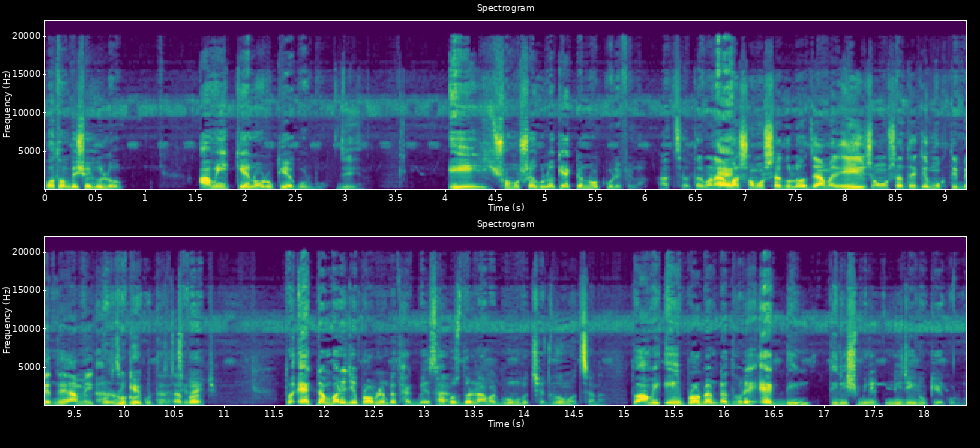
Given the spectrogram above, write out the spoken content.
প্রথম বিষয় হলো আমি কেন রুকিয়া করব? জি। এই সমস্যাগুলোকে একটা নোট করে ফেলা। আচ্ছা তার মানে আমার সমস্যাগুলো যে আমার এই সমস্যা থেকে মুক্তি পেতে আমি রুকিয়া করতে হ্যাঁ, চাচ্ছি রাইট তো এক নম্বরে যে প্রবলেমটা থাকবে সাপোজ ধরেন আমার ঘুম হচ্ছে না। ঘুম হচ্ছে না। তো আমি এই প্রবলেমটা ধরে একদিন তিরিশ মিনিট নিজেই রুকিয়া করব।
